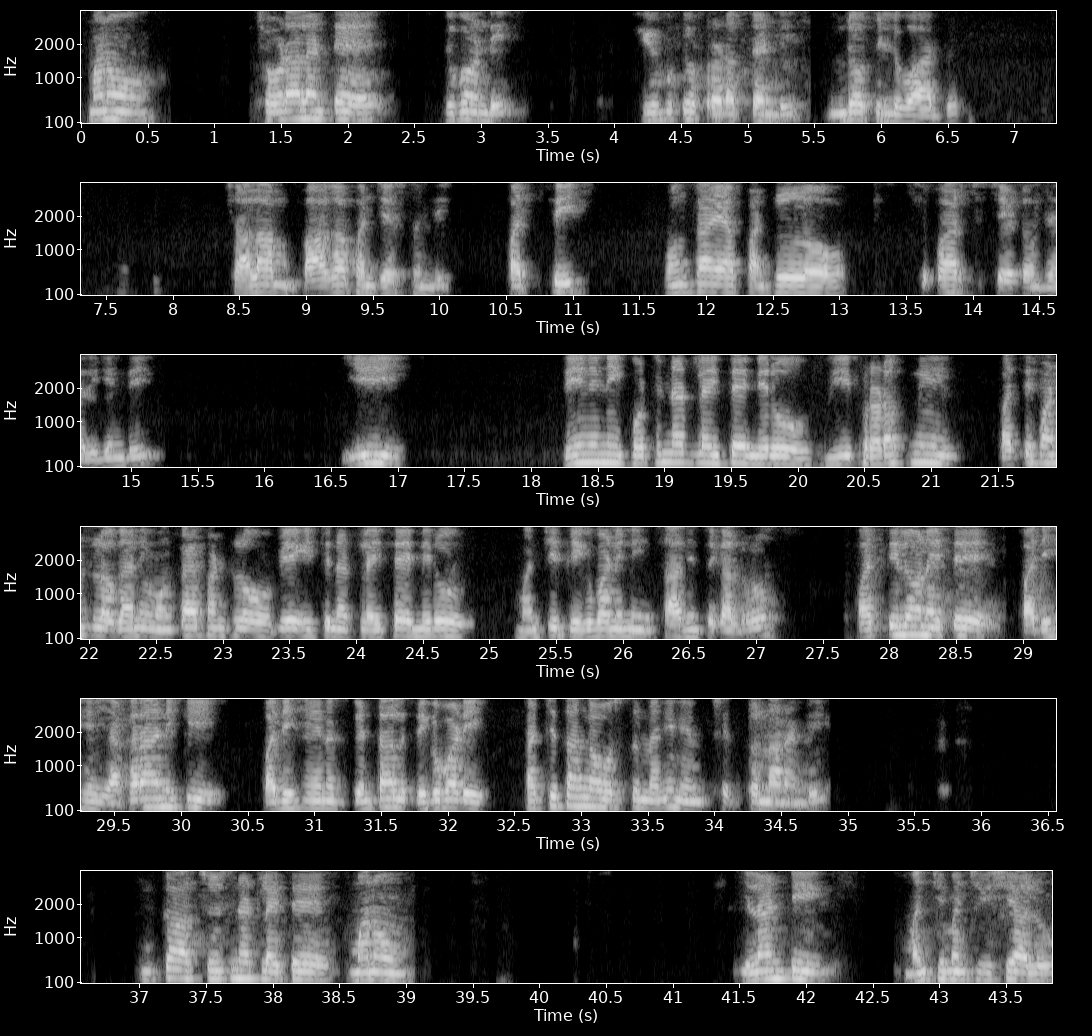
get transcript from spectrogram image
మనం చూడాలంటే ఇదిగోండి క్యూబికో ప్రొడక్ట్ అండి ఇండోఫిల్ వార్డు చాలా బాగా పనిచేస్తుంది. పత్తి వంకాయ పంటల్లో సిఫార్సు చేయటం జరిగింది. ఈ దీనిని కొట్టినట్లయితే మీరు ఈ ప్రొడక్ట్ని పత్తి పంటలో గాని వంకాయ పంటలో ఉపయోగించినట్లయితే మీరు మంచి దిగుబడిని సాధించగలరు. పత్తిలోనైతే పదిహేను ఎకరానికి పదిహేను క్వింటాల దిగుబడి ఖచ్చితంగా వస్తుందని నేను చెప్తున్నానండి. ఇంకా చూసినట్లయితే మనం ఇలాంటి మంచి మంచి విషయాలు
